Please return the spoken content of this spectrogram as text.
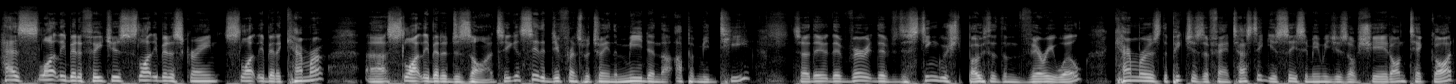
has slightly better features, slightly better screen, slightly better camera, uh, slightly better design. So you can see the difference between the mid and the upper mid tier. So they're, they're very they've distinguished both of them very well. Cameras, the pictures are fantastic. You see some images I've shared on Tech Guide.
